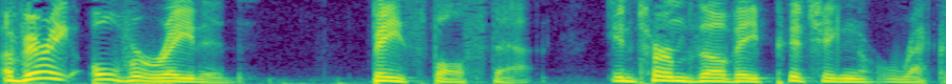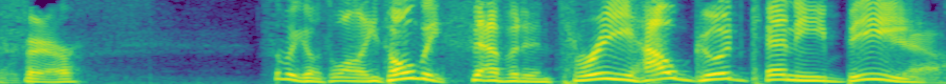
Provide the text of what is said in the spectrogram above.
A very overrated baseball stat in terms of a pitching record. Fair. Somebody goes, Well, he's only seven and three. How good can he be? Yeah.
